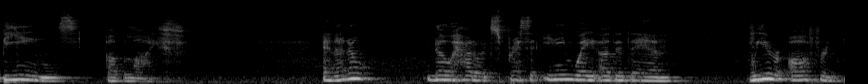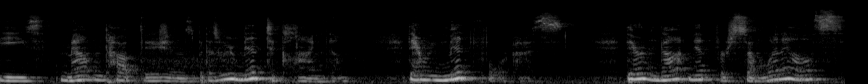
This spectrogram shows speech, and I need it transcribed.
beings of life. And I don't know how to express it any way other than we are offered these mountaintop visions because we're meant to climb them. They're meant for us. They're not meant for someone else,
